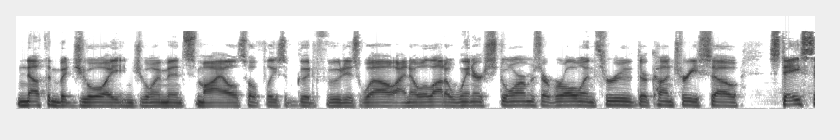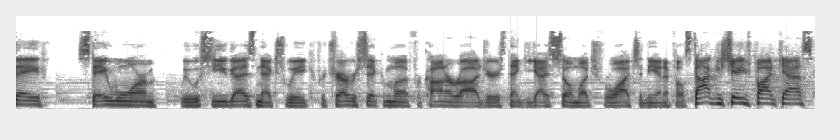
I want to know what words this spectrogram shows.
nothing but joy, enjoyment, smiles, hopefully some good food as well. I know a lot of winter storms are rolling through their country, so stay safe, stay warm. We will see you guys next week. For Trevor Sikkema, for Connor Rogers, thank you guys so much for watching the NFL Stock Exchange podcast.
